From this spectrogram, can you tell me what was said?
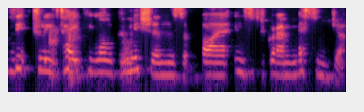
literally taking on commissions via instagram messenger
